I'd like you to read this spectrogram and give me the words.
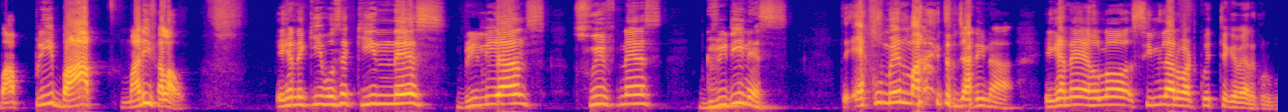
বাপরি বাপ, মারি ফেলাও। এখানে কি বলছে? কিননেস ব্রিলিয়ান্স সুইফটনেস গ্রিডিনেস তো একুমেন মানে তো জানি না। এখানে হলো সিমিলার ওয়ার্ড কই থেকে বের করব?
